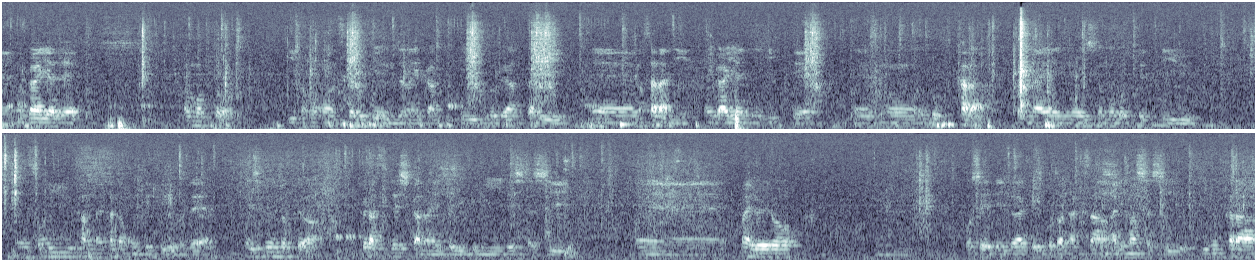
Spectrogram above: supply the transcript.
えーまあ、外野で、もっといパフォーマンスができるんじゃないかっていうことであったり、えー、さらに外野に行って、えー、その動きから内野にもう一度戻ってっていう、えー、そういう考え方もできるので、え自分にとってはプラスでしかない取り組みでしたし、えー、まあ、いろいろ、うん、教えていただけることはたくさんありましたし自分から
